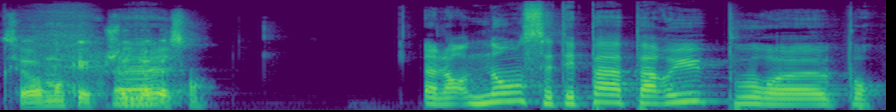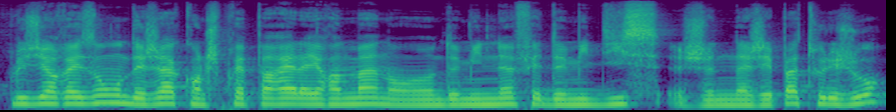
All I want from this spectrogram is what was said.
C'est vraiment quelque chose de euh, récent. Alors non, c'était pas apparu pour, euh, pour plusieurs raisons. Déjà, quand je préparais l'Ironman en 2009 et 2010, je ne nageais pas tous les jours.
